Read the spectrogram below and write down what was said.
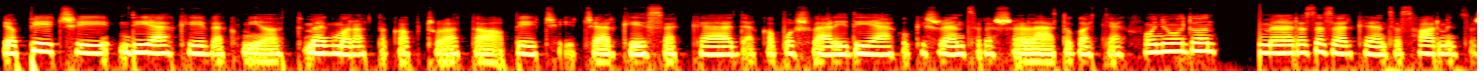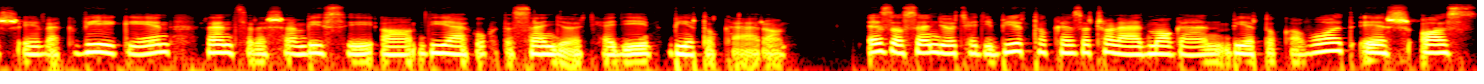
A pécsi diákévek miatt megmaradt a kapcsolata a pécsi cserkészekkel, de kaposvári diákok is rendszeresen látogatják Fonyódon, már az 1930-as évek végén rendszeresen viszi a diákokat a Szentgyörgyhegyi birtokára. Ez a Szentgyörgyhegyi birtok, ez a család magán birtoka volt, és az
